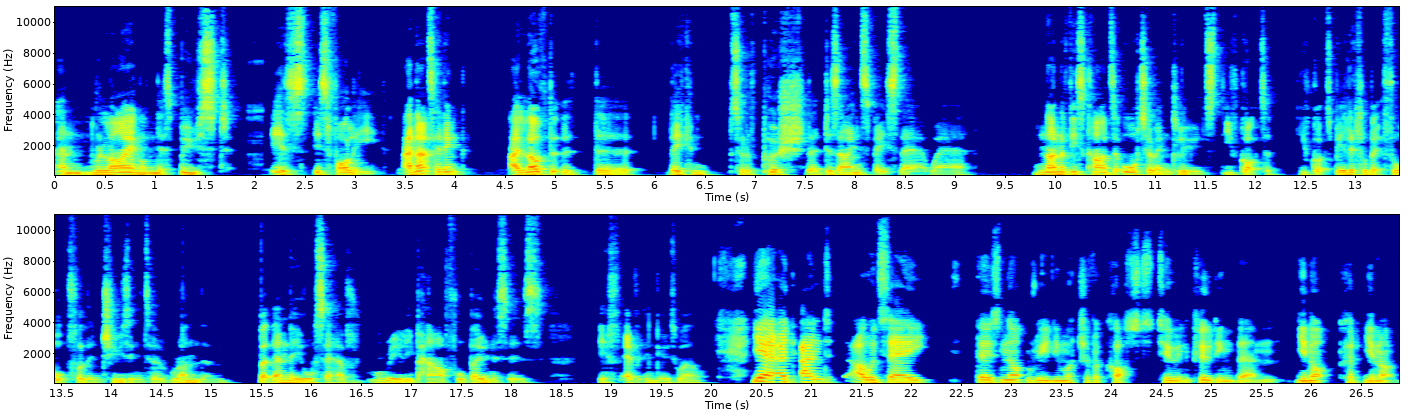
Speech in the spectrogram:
and relying on this boost is is folly. And that's I think I love that the, the they can sort of push the design space there where none of these cards are auto includes. You've got to you've got to be a little bit thoughtful in choosing to run them. But then they also have really powerful bonuses if everything goes well. Yeah, and- and I would say there's not really much of a cost to including them. You're not you're not.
